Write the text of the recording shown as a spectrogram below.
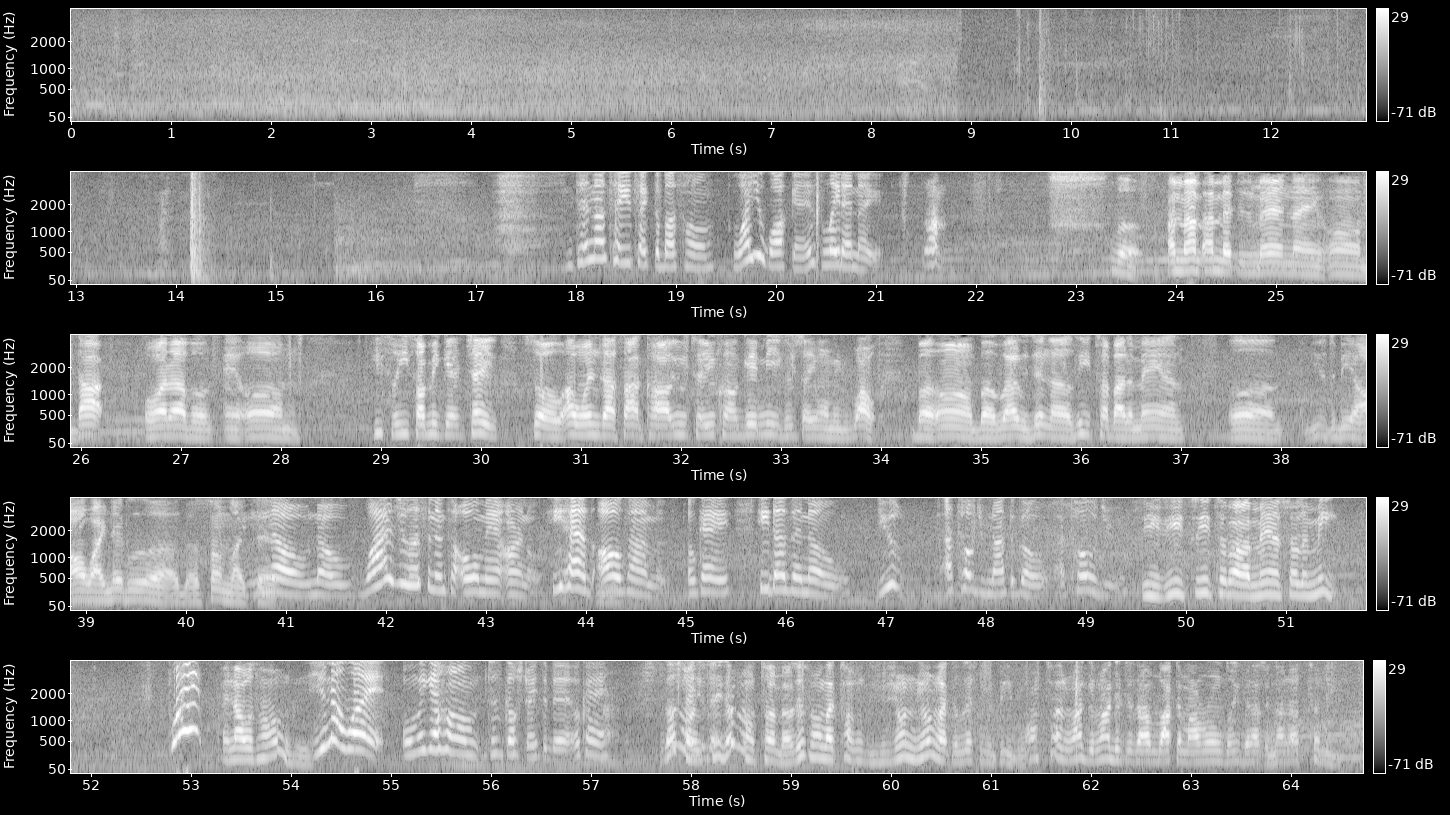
Didn't I tell you take the bus home? Why you walking? It's late at night. I'm, look, I, I, I met this man named um Doc or whatever, and um he saw he saw me getting chased, so I went outside, called you, tell you come get me, cause you say you want me to walk. But um, but when I was in the, he talked about a man, uh, used to be an all white neighborhood or something like that. No, no. Why is you listening to old man Arnold? He has Alzheimer's, okay? He doesn't know. You I told you not to go. I told you. He he he about a man selling meat, What? and I was hungry. You know what? When we get home, just go straight to bed, okay? Go That's straight what, to see, bed. that's what I'm talking about. This one like talking to you. You don't, you don't like to listen to people. I'm telling you, I get, when I get this album locked in my room, better not say nothing else to me.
